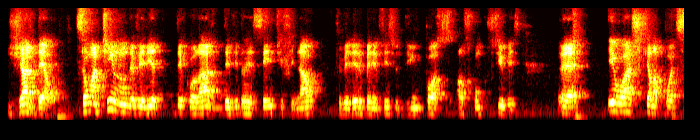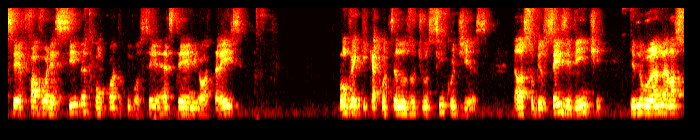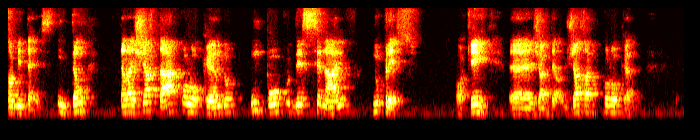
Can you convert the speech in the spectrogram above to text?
Jardel. São Martinho não deveria decolar devido ao recente final, fevereiro, benefício de impostos aos combustíveis. É, eu acho que ela pode ser favorecida, concordo com você, STMO3, Vamos ver o que aconteceu nos últimos cinco dias. Ela subiu 6,20 e no ano ela sobe 10. Então, ela já está colocando um pouco desse cenário no preço. Ok, é, Jardel? Já está colocando.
